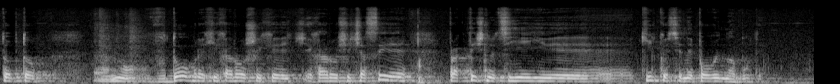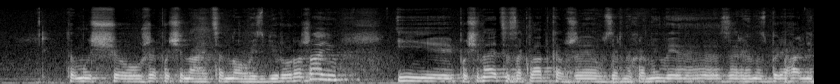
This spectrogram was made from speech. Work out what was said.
Тобто ну, в добрих і хороших, е, хороші часи практично цієї кількості не повинно бути тому що вже починається новий збір урожаю і починається закладка вже в е, зернозберігальні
